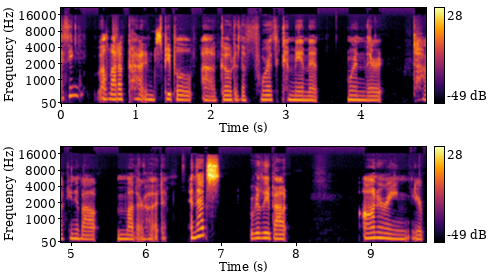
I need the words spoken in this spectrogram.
I think a lot of times people uh, go to the fourth commandment when they're talking about motherhood. And that's really about honoring your,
